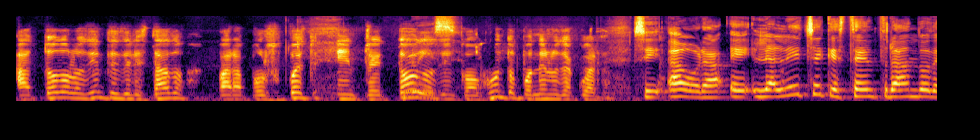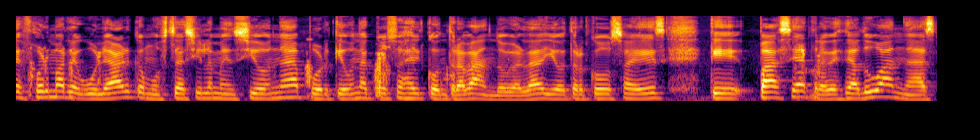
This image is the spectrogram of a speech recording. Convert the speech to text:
a todos los dientes del Estado para, por supuesto, entre todos en conjunto ponernos de acuerdo. Sí, ahora, eh, la leche que está entrando de forma regular, como usted así lo menciona, porque una cosa es el contrabando, ¿verdad? Y otra cosa es que pase a través de aduanas.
